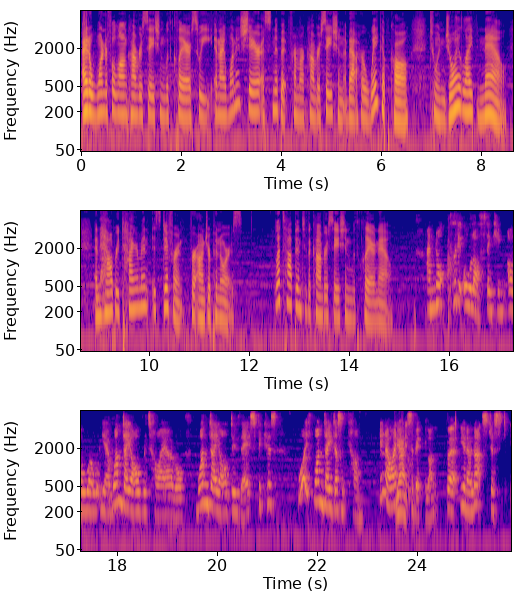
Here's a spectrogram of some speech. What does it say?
I had a wonderful long conversation with Claire Sweet, and I want to share a snippet from our conversation about her wake up call to enjoy life now and how retirement is different for entrepreneurs. Let's hop into the conversation with Claire now. And not put it all off thinking, oh, well, yeah, one day I'll retire or one day I'll do this, because what if one day doesn't come? You know, I know yeah. it's a bit blunt, but, you know, that's just,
